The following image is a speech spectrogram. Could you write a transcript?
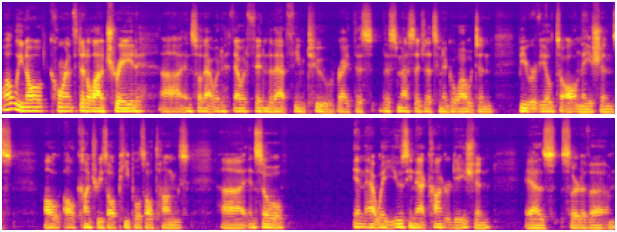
Well, we know Corinth did a lot of trade, uh, and so that would that would fit into that theme too, right? This this message that's going to go out and be revealed to all nations, all all countries, all peoples, all tongues, uh, and so in that way, using that congregation as sort of a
